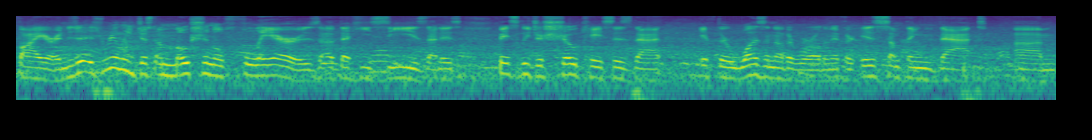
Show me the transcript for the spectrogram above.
fire, and it's really just emotional flares uh, that he sees. That is basically just showcases that if there was another world, and if there is something that um,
